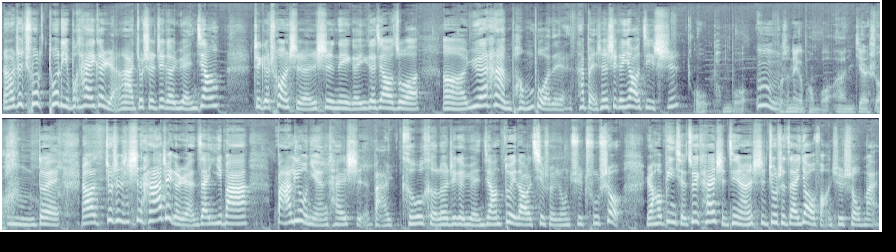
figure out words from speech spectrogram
然后这脱脱离不开一个人啊，就是这个原浆这个创始人是那个一个叫做呃约翰彭博的人，他本身是个药剂师。哦，彭博，嗯，不是那个彭博啊，你接着说。嗯，对，然后就是是他这个人在一八八六年开始。把可口可乐这个原浆兑到了汽水中去出售，然后并且最开始竟然是就是在药房去售卖，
